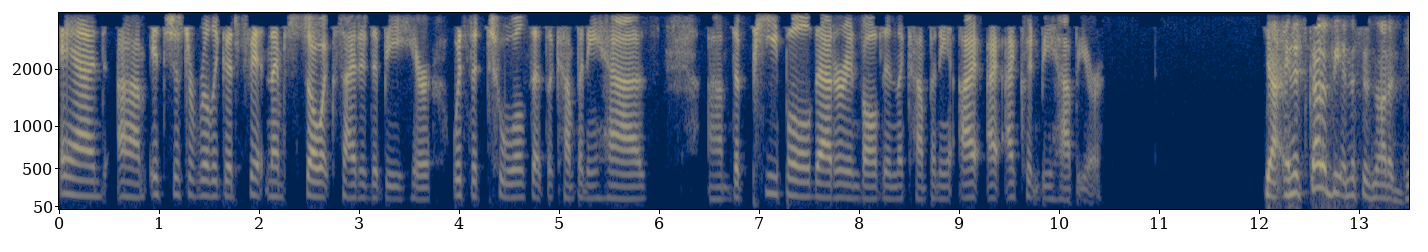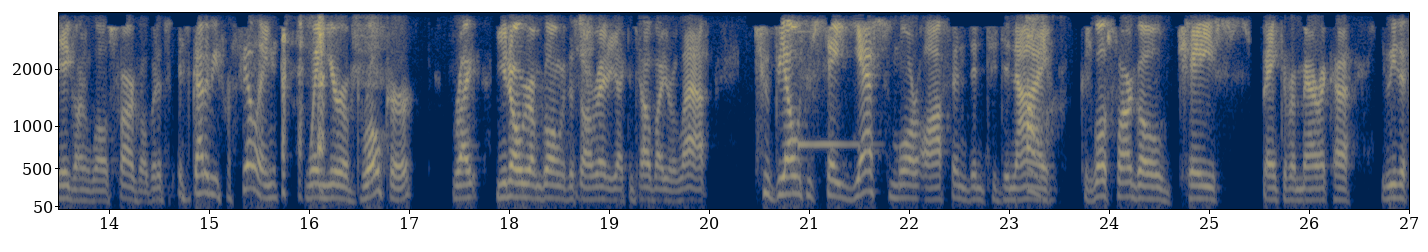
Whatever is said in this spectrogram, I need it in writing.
and um, it's just a really good fit. And I'm so excited to be here with the tools that the company has, um, the people that are involved in the company. I I, I couldn't be happier. Yeah, and it's got to be, and this is not a dig on Wells Fargo, but it's it's got to be fulfilling when you're a broker, right? You know where I'm going with this already. I can tell by your laugh. To be able to say yes more often than to deny, Oh. because Wells Fargo, Chase, Bank of America, you either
